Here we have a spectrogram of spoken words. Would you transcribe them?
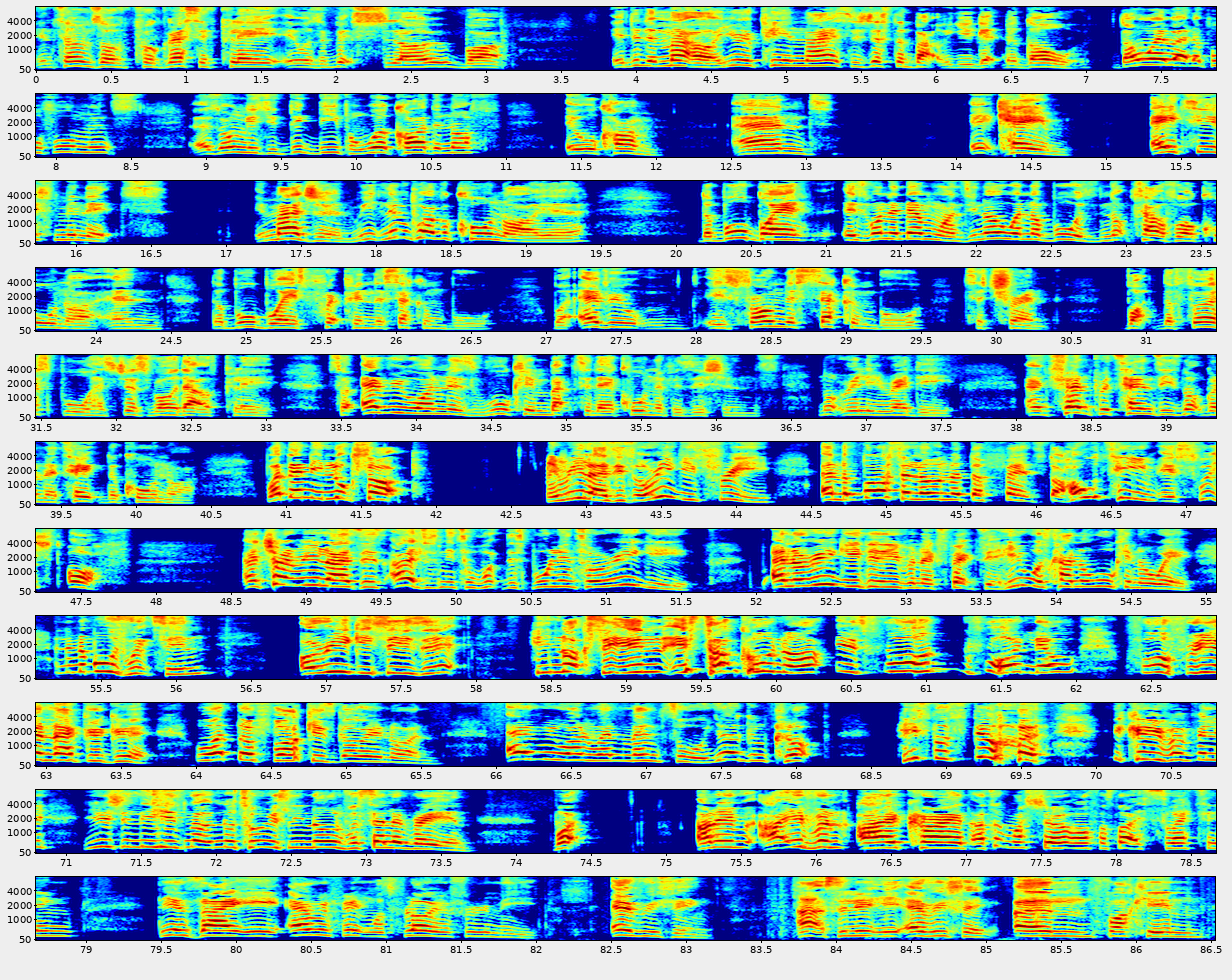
in terms of progressive play, it was a bit slow, but it didn't matter. European nights is just about you get the goal. Don't worry about the performance. As long as you dig deep and work hard enough, it will come. And it came. 80th minute. Imagine, we Liverpool have a corner, yeah. The ball boy is one of them ones. You know when the ball is knocked out for a corner and the ball boy is prepping the second ball, but every is thrown the second ball to Trent, but the first ball has just rolled out of play. So everyone is walking back to their corner positions, not really ready. And Trent pretends he's not gonna take the corner. But then he looks up and realizes Origi's free and the Barcelona defense, the whole team is switched off. And Trent realizes, I just need to whip this ball into Origi. And Origi didn't even expect it. He was kind of walking away. And then the ball's whipped in. Origi sees it. He knocks it in. It's top corner. It's 4 4 nil, 4 3 in aggregate. What the fuck is going on? Everyone went mental. Jurgen Klopp, he stood still. he couldn't even believe. Usually he's not notoriously known for celebrating. But I didn't, I even I cried. I took my shirt off. I started sweating. The anxiety, everything was flowing through me. Everything. Absolutely everything. And fucking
